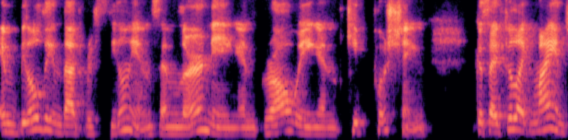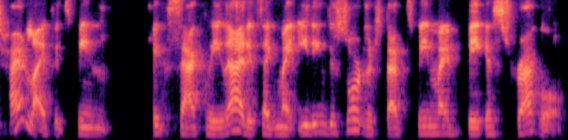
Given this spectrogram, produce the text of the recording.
and building that resilience and learning and growing and keep pushing. Because I feel like my entire life, it's been exactly that it's like my eating disorders that's been my biggest struggle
